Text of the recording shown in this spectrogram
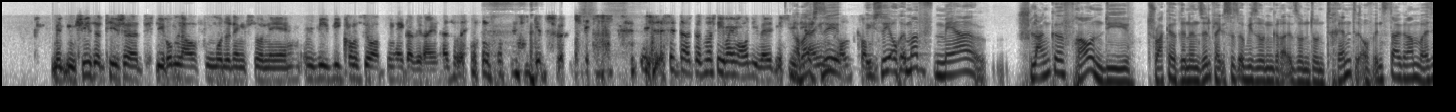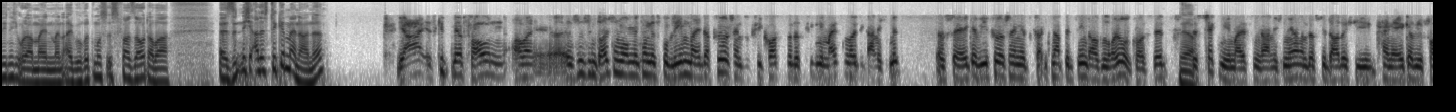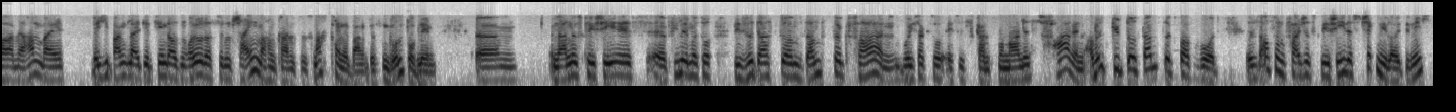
mit einem Schießer-T-Shirt, die rumlaufen, wo du denkst so, nee, wie, wie kommst du überhaupt in den LKW rein? Also, die gibt's wirklich. Ich, das, verstehe ich manchmal auch die Welt nicht. Wie Aber die ich sehe ich sehe auch immer mehr schlanke Frauen, die Truckerinnen sind. Vielleicht ist das irgendwie so ein, so ein, so ein Trend auf Instagram, weiß ich nicht. Oder mein, mein Algorithmus ist versaut. Aber äh, sind nicht alles dicke Männer, ne? Ja, es gibt mehr Frauen, aber äh, es ist in Deutschland momentan das Problem, weil der Führerschein so viel kostet und das kriegen die meisten Leute gar nicht mit. Dass der LKW-Führerschein jetzt knappe 10.000 Euro kostet, Ja. das checken die meisten gar nicht mehr und dass wir dadurch die keine LKW-Fahrer mehr haben, weil welche Bank leiht dir 10.000 Euro, dass du einen Schein machen kannst? Das macht keine Bank, das ist ein Grundproblem. Ähm, ein anderes Klischee ist, äh, viele immer so, wieso darfst du am Samstag fahren? Wo ich sage so, es ist ganz normales Fahren. Aber es gibt doch Samstagsfahrverbot. Das ist auch so ein falsches Klischee, das checken die Leute nicht.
